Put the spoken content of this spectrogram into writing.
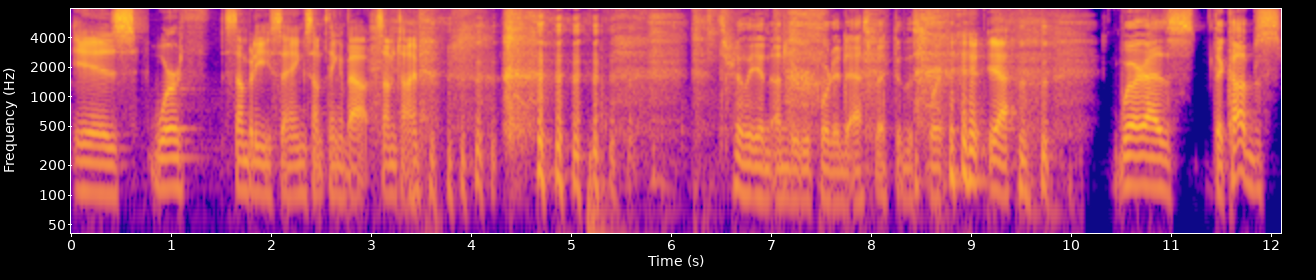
is worth somebody saying something about sometime. It's really an underreported aspect of the sport. yeah. Whereas the Cubs,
